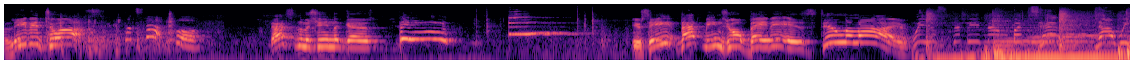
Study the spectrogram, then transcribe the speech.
Leave it to us. What's that for? That's the machine that goes bing. You see, that means your baby is still alive. Now we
